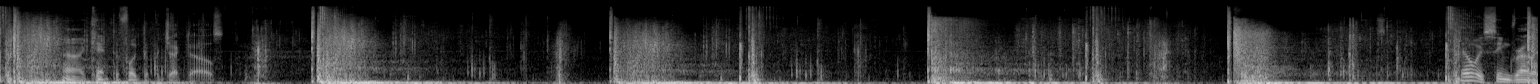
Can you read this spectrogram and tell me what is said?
Huh, I can't deflect the projectiles. They always seemed rather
